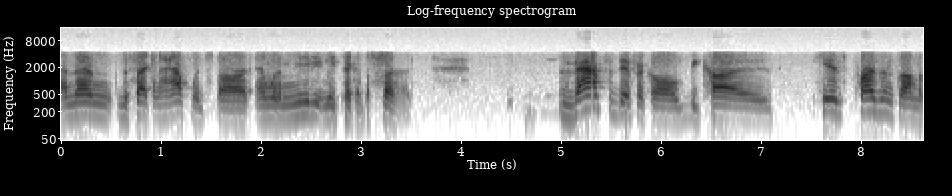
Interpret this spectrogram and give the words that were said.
and then the second half would start and would immediately pick up a third. That's difficult because his presence on the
